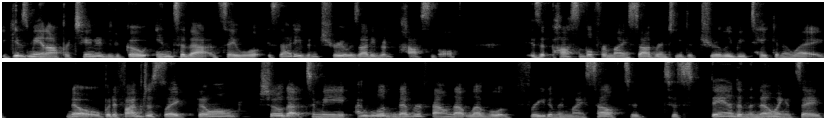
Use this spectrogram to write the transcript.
it gives me an opportunity to go into that and say, well, is that even true? Is that even possible? Is it possible for my sovereignty to truly be taken away? No, but if I'm just like, don't show that to me, I will have never found that level of freedom in myself to to stand in the knowing and say,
